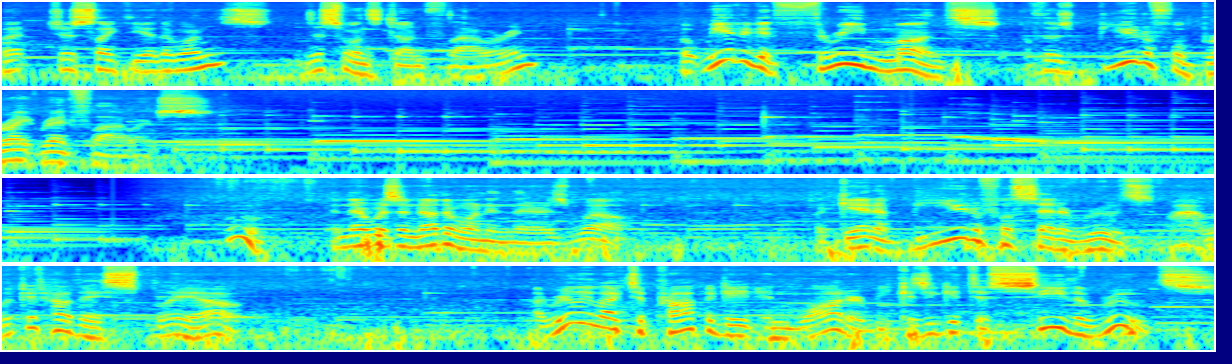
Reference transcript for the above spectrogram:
But just like the other ones, this one's done flowering. But we had a good three months of those beautiful bright red flowers. Ooh, and there was another one in there as well. Again, a beautiful set of roots. Wow, look at how they splay out. I really like to propagate in water because you get to see the roots.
